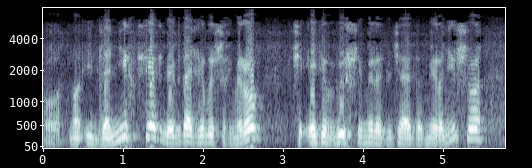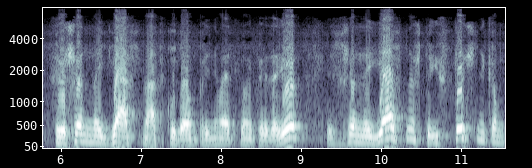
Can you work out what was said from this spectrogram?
Вот. Но и для них всех, для обитателей высших миров, этим высший мир отличается от мира низшего, совершенно ясно, откуда он принимает, кому передает, и совершенно ясно, что источником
